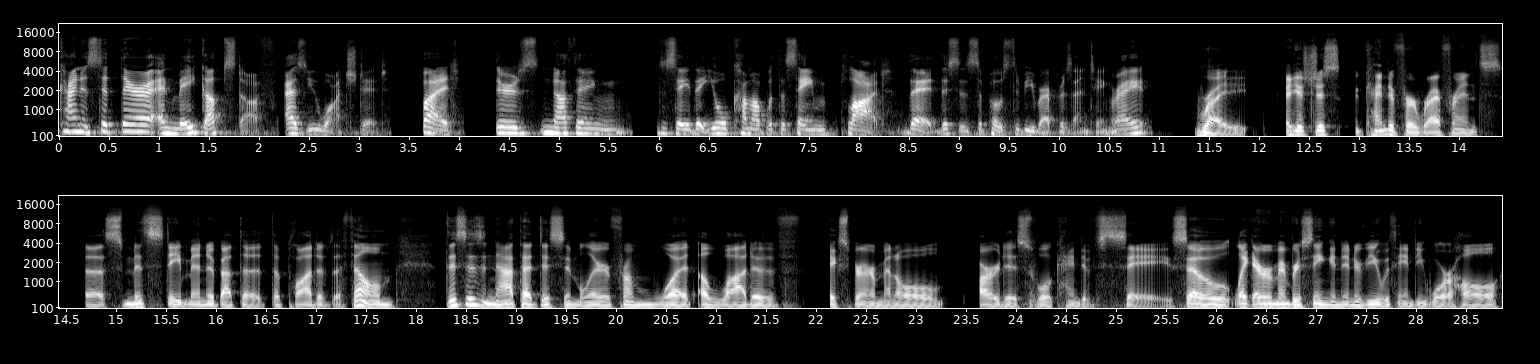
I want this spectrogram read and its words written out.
kind of sit there and make up stuff as you watched it. But there's nothing to say that you'll come up with the same plot that this is supposed to be representing right? Right i guess just kind of for reference uh, smith's statement about the the plot of the film this is not that dissimilar from what a lot of experimental artists will kind of say. So, like, I remember seeing an interview with Andy Warhol.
